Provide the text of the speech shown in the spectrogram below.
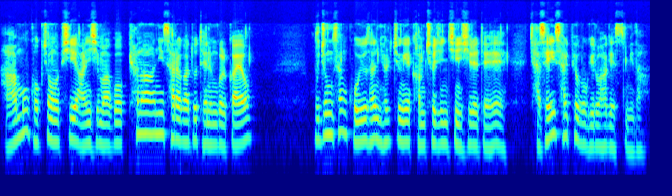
아무 걱정 없이 안심하고 편안히 살아가도 되는 걸까요? 무증상 고유산 혈증에 감춰진 진실에 대해 자세히 살펴보기로 하겠습니다.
